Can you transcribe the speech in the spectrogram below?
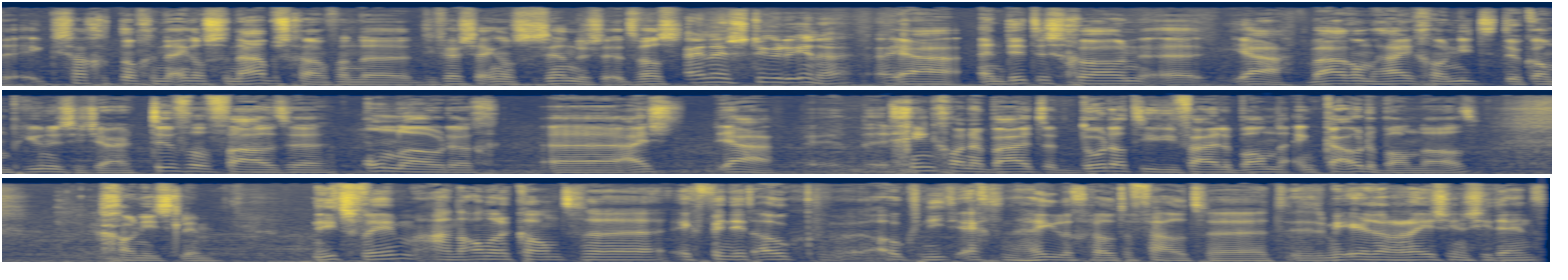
de, ik zag het nog in de Engelse nabeschouwing van de diverse Engelse zenders. Het was, en hij stuurde in, hè? Ja, en dit is gewoon... Uh, ja, waarom hij gewoon niet de kampioen is dit jaar. Te veel fouten, onnodig. Uh, hij ja, ging gewoon naar buiten doordat hij die vuile banden en koude banden had. Gewoon niet slim. Niet slim. Aan de andere kant, ik vind dit ook, ook niet echt een hele grote fout. het is meer eerder een race-incident.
